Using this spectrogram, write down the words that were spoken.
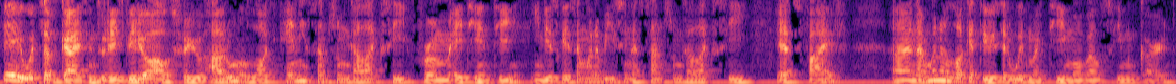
Hey, what's up guys? In today's video, I'll show you how to unlock any Samsung Galaxy from AT&T. In this case, I'm going to be using a Samsung Galaxy S5 and I'm going to unlock it to use it with my T-Mobile SIM card.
